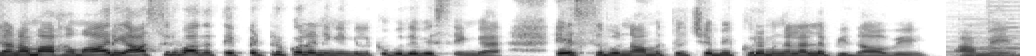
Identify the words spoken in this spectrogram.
ஜனமாக மாறி ஆசீர்வாதத்தை பெற்றுக்கொள்ள நீங்க எங்களுக்கு உதவி செய்யுங்க. இயேசுவின் நாமத்தில் செபிக்கிறோம் எங்கள் நல்ல பிதாவே. ஆமேன்.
